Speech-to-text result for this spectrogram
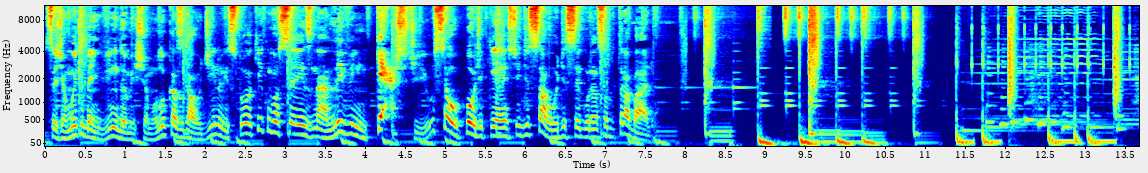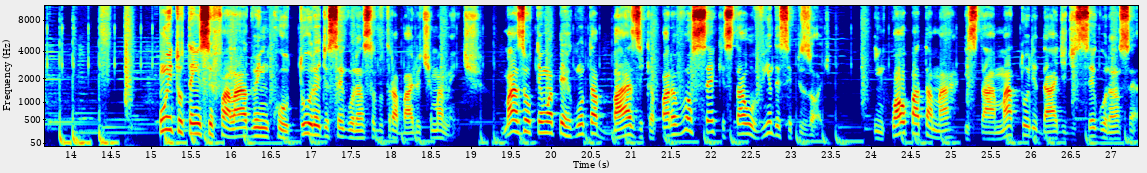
Seja muito bem-vindo, eu me chamo Lucas Galdino e estou aqui com vocês na Living Cast, o seu podcast de saúde e segurança do trabalho. Muito tem se falado em cultura de segurança do trabalho ultimamente, mas eu tenho uma pergunta básica para você que está ouvindo esse episódio. Em qual patamar está a maturidade de segurança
